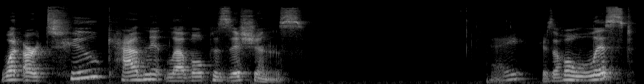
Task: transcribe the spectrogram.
What are two cabinet level positions? Okay, here's a whole list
